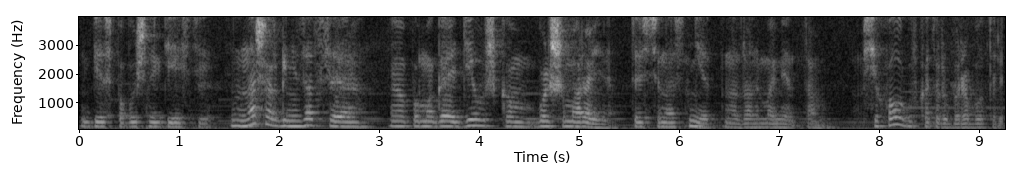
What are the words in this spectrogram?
без побочных действий. Но ну, наша организация э, помогает девушкам больше морально. То есть у нас нет на данный момент там психологов, которые бы работали.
